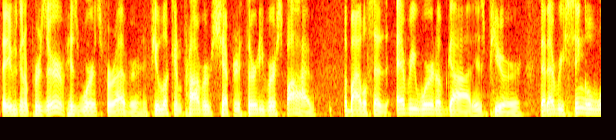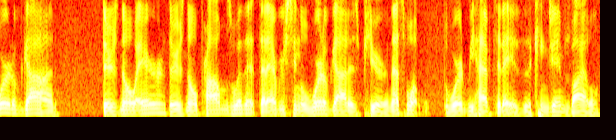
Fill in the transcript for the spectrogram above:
That He was going to preserve His words forever. If you look in Proverbs chapter 30, verse 5, the Bible says every word of God is pure. That every single word of God, there's no error, there's no problems with it. That every single word of God is pure. And that's what the word we have today is the King James Bible.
